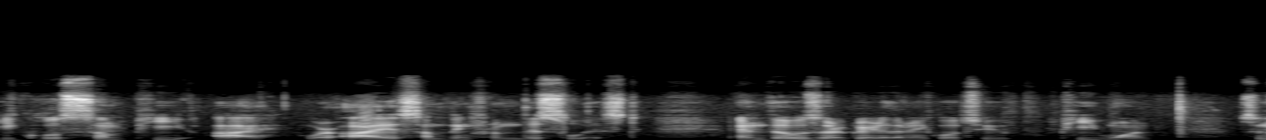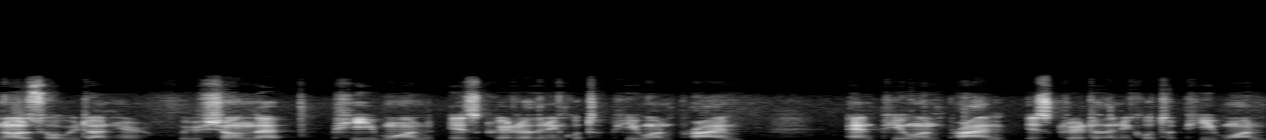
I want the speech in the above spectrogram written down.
equals some pi, where i is something from this list, and those are greater than or equal to p1. So notice what we've done here. We've shown that p1 is greater than or equal to p1 prime, and p1 prime is greater than or equal to p1,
